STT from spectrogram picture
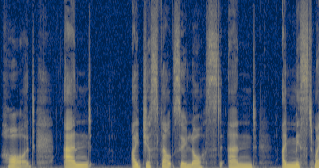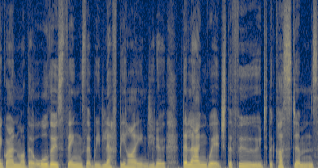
hard, and I just felt so lost and I missed my grandmother, all those things that we'd left behind, you know, the language, the food, the customs,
